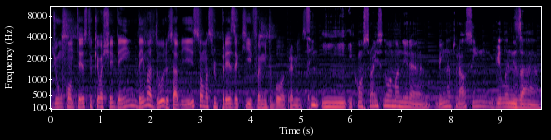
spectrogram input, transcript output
de um contexto que eu achei bem, bem maduro, sabe? E isso é uma surpresa que foi muito boa pra mim, sabe? Sim, e, e constrói isso de uma maneira bem natural, sem vilanizar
